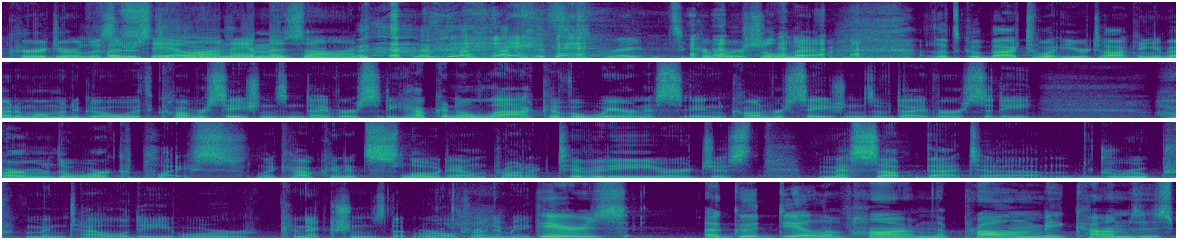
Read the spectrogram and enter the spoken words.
encourage our For listeners to sale do on this. Amazon. this is great. It's a commercial now. Let's go back to what you were talking about a moment ago with conversations and diversity. How can a lack of awareness in conversations of diversity harm the workplace? Like, how can it slow down productivity or just mess up that um, group mentality or connections that we're all trying to make? there's a good deal of harm. The problem becomes is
